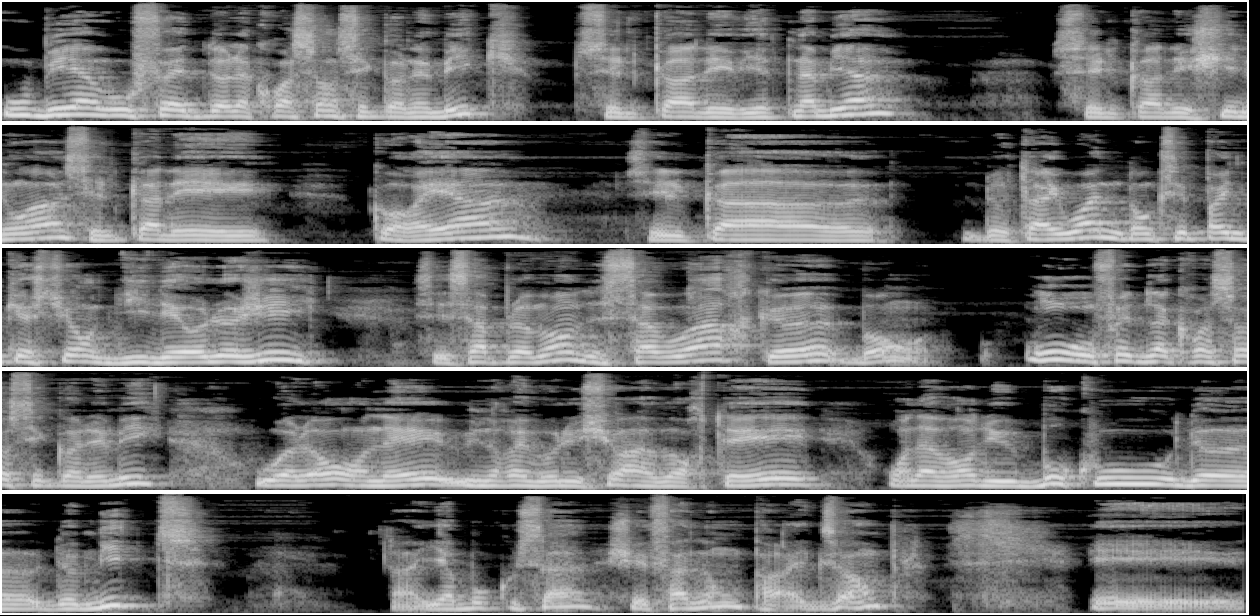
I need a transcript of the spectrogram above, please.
ou bien vous faites de la croissance économique, c'est le cas des Vietnamiens, c'est le cas des Chinois, c'est le cas des Coréens, c'est le cas euh, de Taïwan. Donc c'est pas une question d'idéologie, c'est simplement de savoir que bon, on fait de la croissance économique ou alors on est une révolution avortée. On a vendu beaucoup de, de mythes. Ah, il y a beaucoup ça chez Fanon par exemple, et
